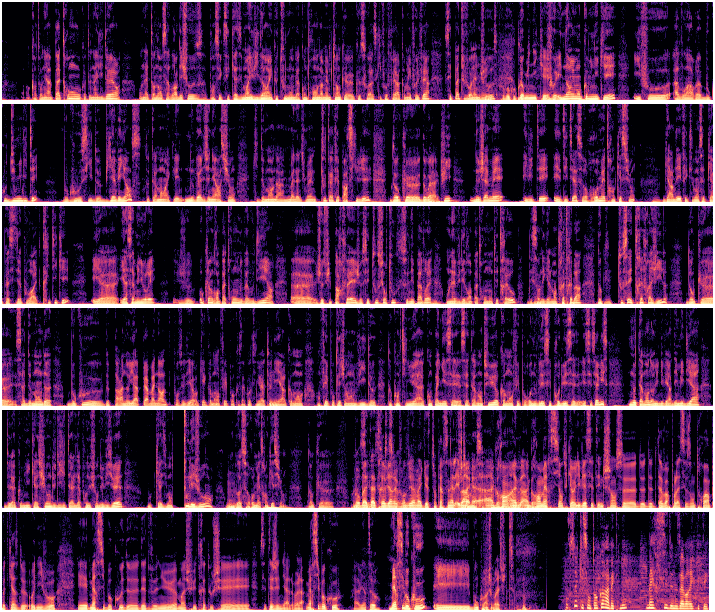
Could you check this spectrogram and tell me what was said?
quand on est un patron, quand on est un leader, on a tendance à voir des choses, à penser que c'est quasiment évident et que tout le monde va comprendre en même temps que, que soit ce qu'il faut faire, comment il faut le faire. C'est pas toujours la même Oui, chose. faut beaucoup Donc, communiquer. Il faut énormément communiquer, il faut avoir euh, beaucoup d'humilité, beaucoup Mm. aussi de bienveillance, notamment avec les nouvelles générations qui demandent un management tout à fait particulier. Donc, euh, donc voilà. Et puis, ne jamais éviter, hésiter à se remettre en question, Mm. garder effectivement cette capacité à pouvoir être critiqué et, euh, et à s'améliorer. Je- aucun grand patron ne va vous dire euh, je suis parfait, je sais tout sur tout. Ce n'est pas vrai. Mm. On a vu des grands patrons monter très haut, descendre Mm. également très très bas. Donc Mm. tout ça est très fragile. Donc euh, ça demande beaucoup euh, de paranoïa permanente pour se dire ok comment on fait pour que ça continue à tenir, comment on fait pour que les gens aient envie de, de continuer à accompagner ces- cette aventure, comment on fait pour renouveler ses produits et ses, et ses services, notamment dans l'univers des médias, de la communication, du digital, de la production du visuel, où quasiment tous les jours on Mhm. doit se remettre en question. Donc euh, voilà, Bon bah c'est- t'as très bien répondu à ma question personnelle. Et te ben un grand un, un grand merci en tout cas Olivier, c'était une chance euh, de, de t'avoir pour la saison 3, un podcast de haut niveau et merci beaucoup de- d'être venu. Moi je suis très touché et c'était génial. Voilà. Merci beaucoup. À bientôt. Merci beaucoup et bon courage pour la suite. Pour ceux qui sont encore avec nous, merci de nous avoir écoutés.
